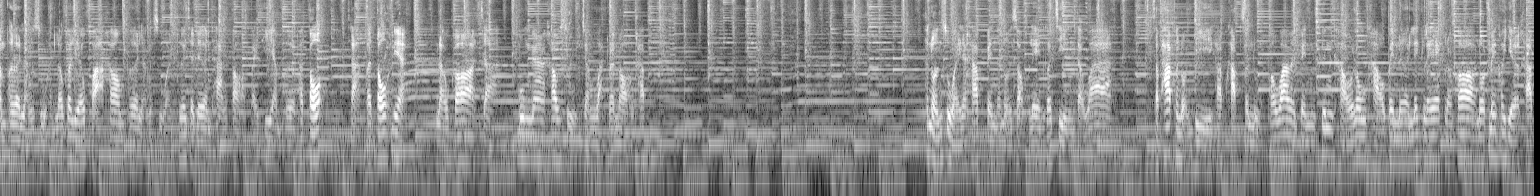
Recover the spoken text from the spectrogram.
อำเภอหลังสวนเราก็เลี้ยวขวาเข้าอำเภอหลังสวน เพื่อจะเดินทางต่อไปที่อำเภอพะโต๊ะ จากพะโต๊ะเนี่ยเราก็จะมุ่งหน้าเข้าสู่จังหวัดระนองครับ ถนนสวยนะครับเป็นถนนสองเลนก็จริง แต่ว่าสภาพถนนดีครับขับสนุกเพราะว่ามันเป็นขึ้นเขาลงเขาเป็นเนินเล็กๆ แล้วก็รถไม่ค่อยเยอะครับ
